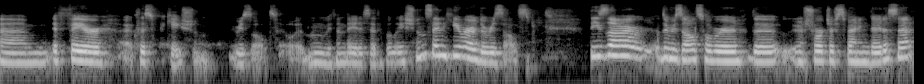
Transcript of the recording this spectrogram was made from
um, a fair uh, classification result within dataset evaluations. And here are the results. These are the results over the shorter spanning dataset.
